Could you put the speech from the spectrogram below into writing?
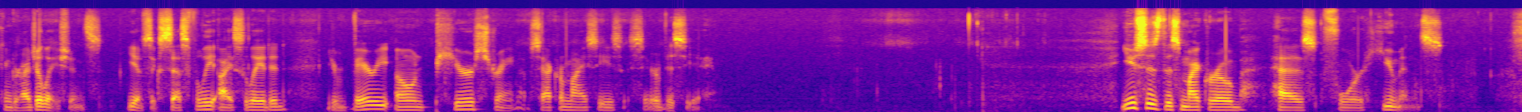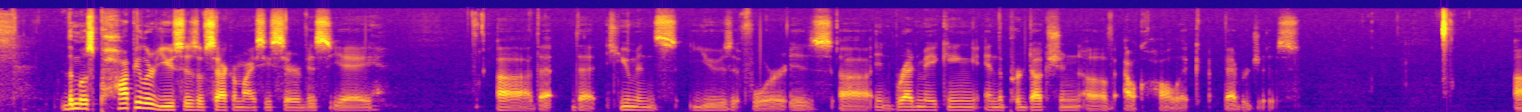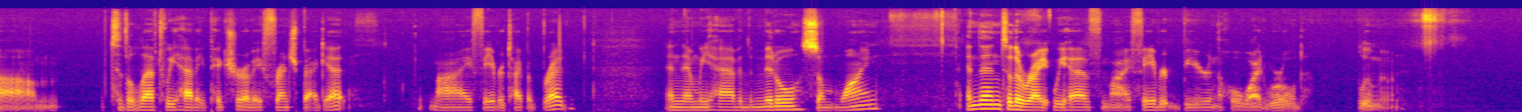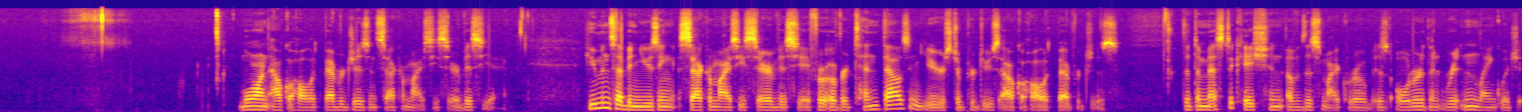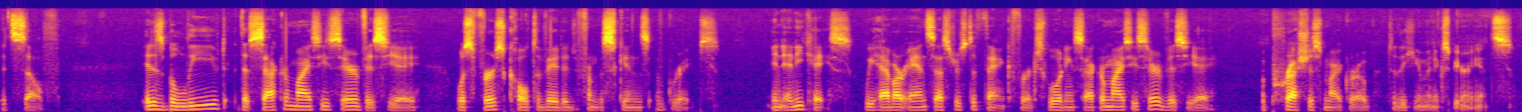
Congratulations, you have successfully isolated your very own pure strain of Saccharomyces cerevisiae. Uses this microbe has for humans. The most popular uses of Saccharomyces cerevisiae uh, that that humans use it for is uh, in bread making and the production of alcoholic beverages. Um, to the left, we have a picture of a French baguette, my favorite type of bread. And then we have in the middle some wine. And then to the right, we have my favorite beer in the whole wide world, Blue Moon. More on alcoholic beverages and Saccharomyces cerevisiae. Humans have been using Saccharomyces cerevisiae for over 10,000 years to produce alcoholic beverages. The domestication of this microbe is older than written language itself. It is believed that Saccharomyces cerevisiae was first cultivated from the skins of grapes. In any case, we have our ancestors to thank for exploiting Saccharomyces cerevisiae a precious microbe to the human experience.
